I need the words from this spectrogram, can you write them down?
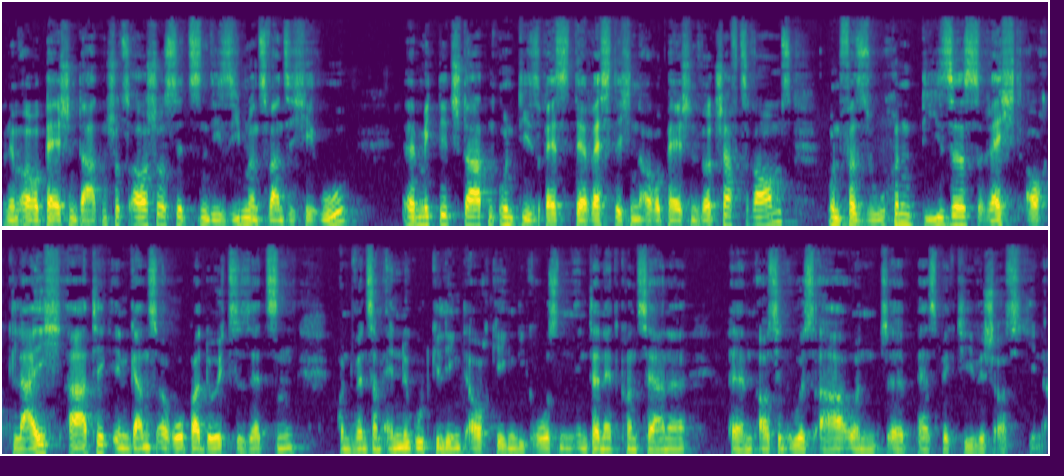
und im Europäischen Datenschutzausschuss sitzen die 27 EU-Mitgliedstaaten und die Rest der restlichen europäischen Wirtschaftsraums und versuchen, dieses Recht auch gleichartig in ganz Europa durchzusetzen. Und wenn es am Ende gut gelingt, auch gegen die großen Internetkonzerne äh, aus den USA und äh, perspektivisch aus China.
